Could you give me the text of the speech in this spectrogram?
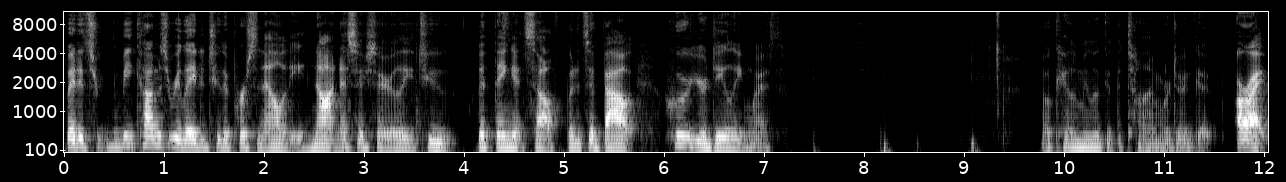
but it becomes related to the personality, not necessarily to the thing itself, but it's about who you're dealing with. Okay, let me look at the time. We're doing good. All right.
